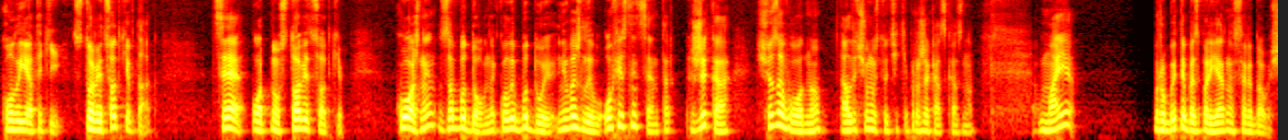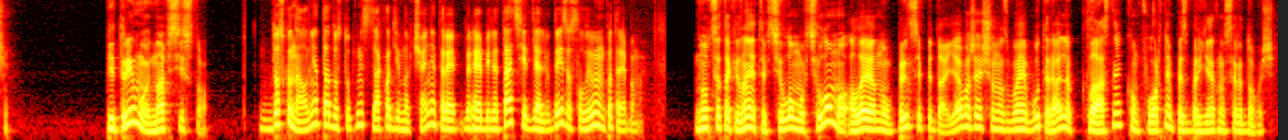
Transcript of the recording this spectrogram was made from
коли я такий, 100% так. Це от, ну, 100%. Кожен забудовник, коли будує, неважливо, офісний центр, ЖК, що завгодно, але чомусь тут тільки про ЖК сказано, має робити безбар'єрне середовище. Підтримую на всі 100. Досконалення та доступність закладів навчання та ре- реабілітації для людей з особливими потребами. Ну, це так, знаєте, в цілому, в цілому, але ну, в принципі, так. Я вважаю, що у нас має бути реально класне, комфортне, безбар'єрне середовище.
